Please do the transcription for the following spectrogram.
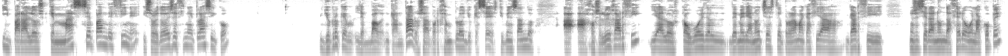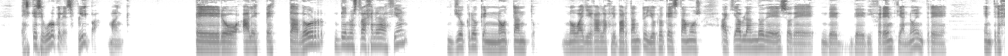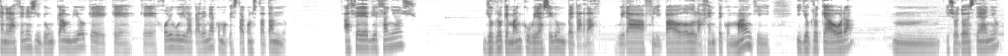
Y para los que más sepan de cine, y sobre todo de ese cine clásico, yo creo que les va a encantar. O sea, por ejemplo, yo qué sé, estoy pensando a, a José Luis Garci y a los Cowboys del- de Medianoche, este programa que hacía Garci, no sé si era en Onda Cero o en la COPE, es que seguro que les flipa, Mank. Pero al espectador de nuestra generación, yo creo que no tanto. No va a llegar a flipar tanto. Y yo creo que estamos aquí hablando de eso, de, de- diferencias, ¿no? Entre, entre generaciones y de un cambio que, que- Hollywood y la academia como que está constatando. Hace 10 años, yo creo que Mank hubiera sido un petardazo. Hubiera flipado toda la gente con Mank y, yo creo que ahora, y sobre todo este año,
